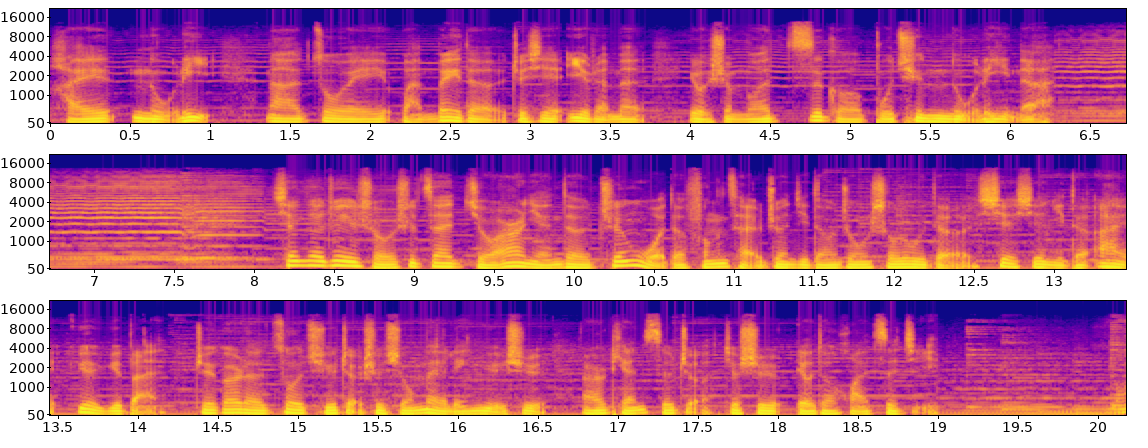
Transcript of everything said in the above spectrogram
还努力，那作为晚辈的这些艺人们，有什么资格不去努力呢？现在这一首是在九二年的《真我的风采》专辑当中收录的《谢谢你的爱》粤语版。这歌的作曲者是熊美玲女士，而填词者就是刘德华自己。漫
